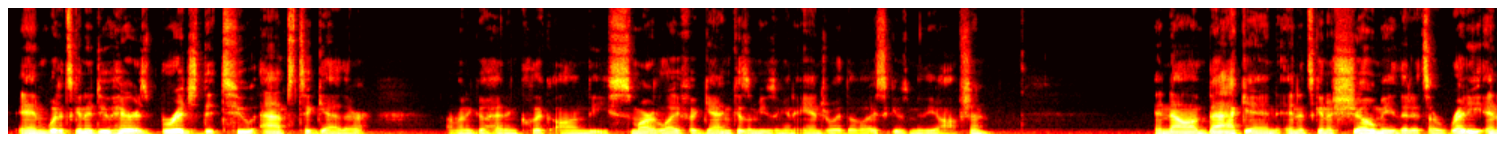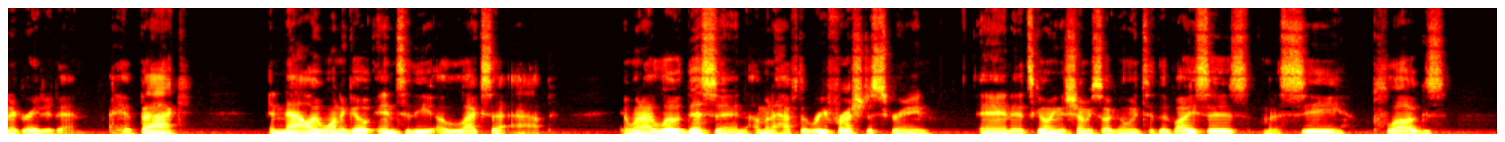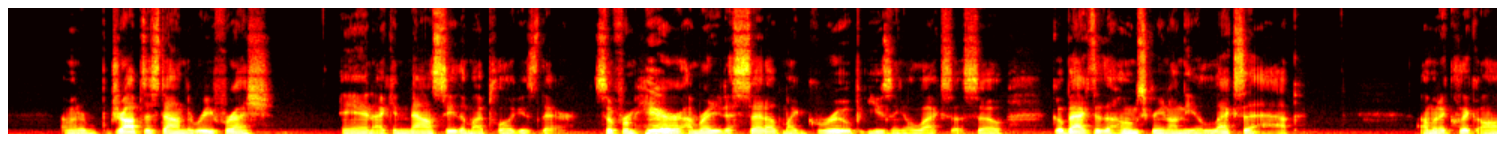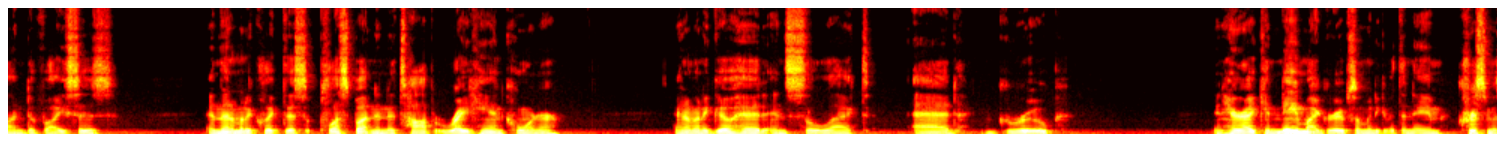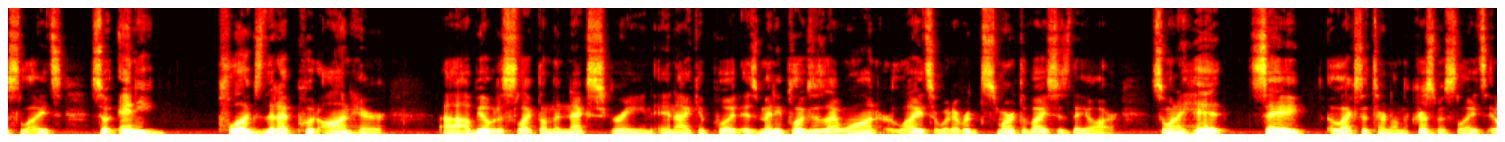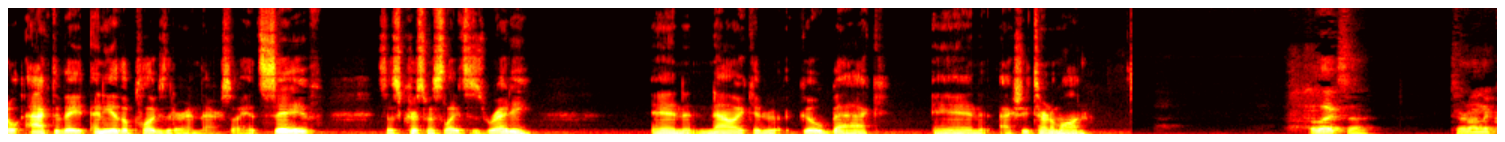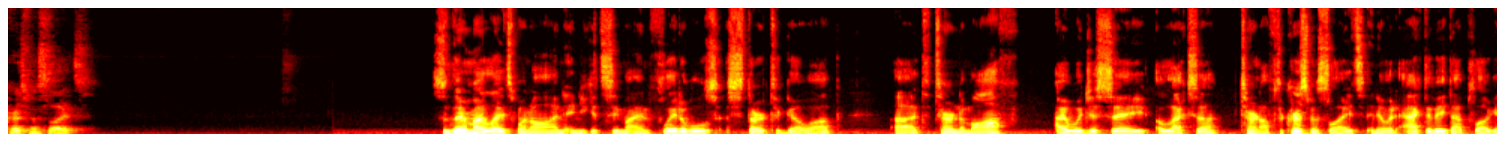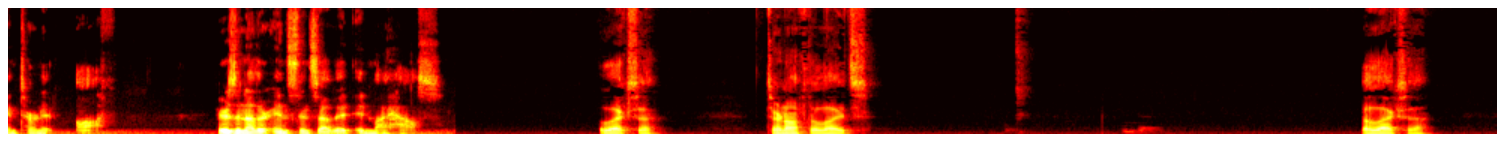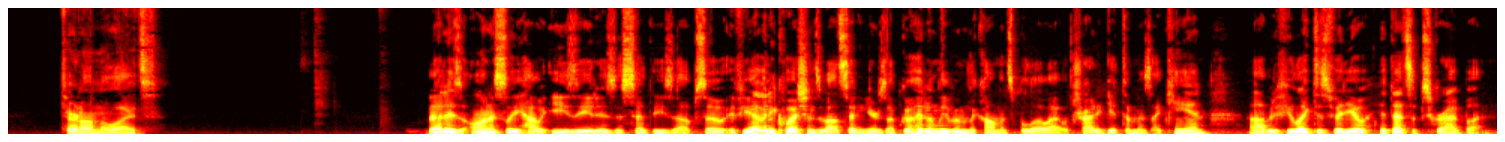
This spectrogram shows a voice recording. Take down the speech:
And what it's going to do here is bridge the two apps together. I'm going to go ahead and click on the Smart Life again because I'm using an Android device. It gives me the option. And now I'm back in and it's going to show me that it's already integrated in. I hit back and now I want to go into the Alexa app. And when I load this in, I'm going to have to refresh the screen and it's going to show me. So I go into devices, I'm going to see plugs. I'm going to drop this down to refresh and I can now see that my plug is there. So from here, I'm ready to set up my group using Alexa. So go back to the home screen on the Alexa app. I'm going to click on devices and then I'm going to click this plus button in the top right hand corner and I'm going to go ahead and select add group. And here I can name my group, so I'm going to give it the name Christmas Lights. So any plugs that I put on here, uh, I'll be able to select on the next screen and I can put as many plugs as I want or lights or whatever smart devices they are. So when I hit, say, Alexa turn on the Christmas lights, it'll activate any of the plugs that are in there. So I hit save, it says Christmas lights is ready, and now I could go back and actually turn them on. Alexa, turn on the Christmas lights. So there my lights went on and you can see my inflatables start to go up. Uh, to turn them off, I would just say, Alexa, turn off the Christmas lights, and it would activate that plug and turn it off. Here's another instance of it in my house. Alexa, turn off the lights. Alexa, turn on the lights that is honestly how easy it is to set these up. So if you have any questions about setting yours up, go ahead and leave them in the comments below. I will try to get them as I can. Uh, but if you like this video, hit that subscribe button.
